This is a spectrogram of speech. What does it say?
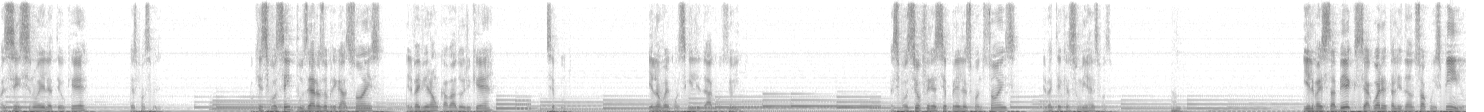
Mas você ensinou ele a ter o quê? Responsabilidade. Porque se você impuser as obrigações, ele vai virar um cavador de quê? Sepultura. Ele não vai conseguir lidar com o seu intuito. Mas se você oferecer para ele as condições, ele vai ter que assumir a responsabilidade. E ele vai saber que se agora ele está lidando só com espinho,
